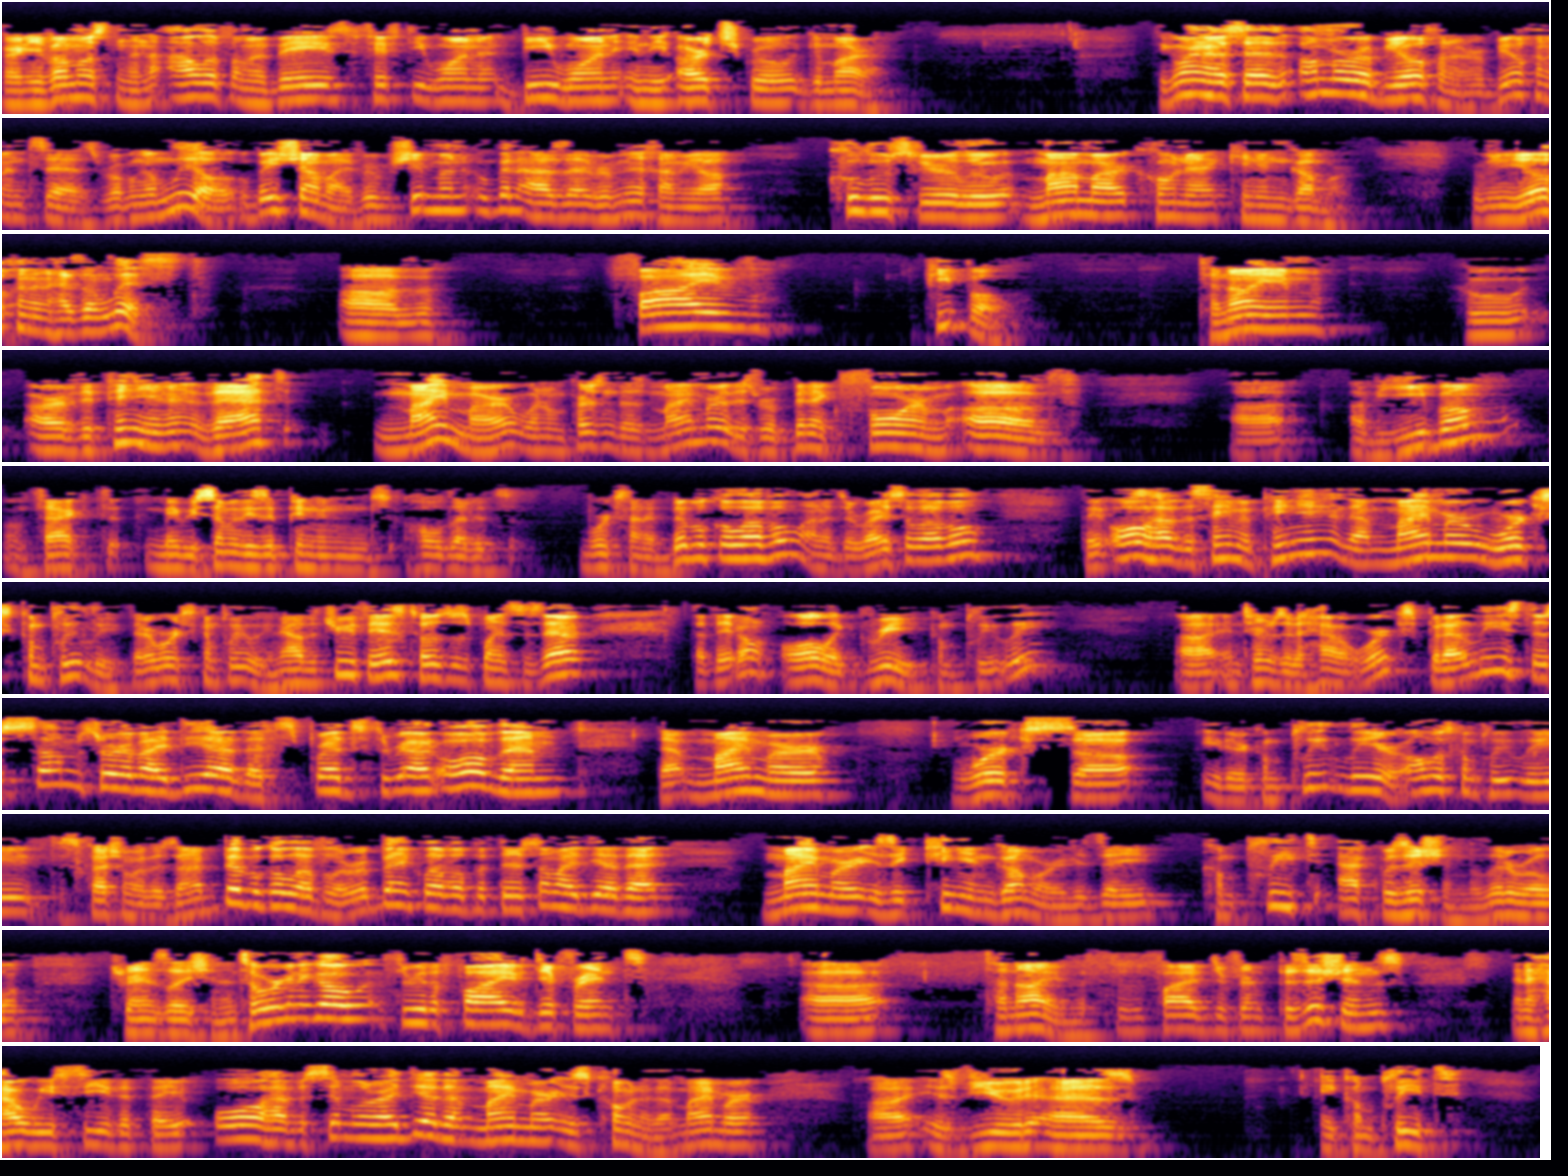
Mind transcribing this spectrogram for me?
In Yevamos and then Aleph Amabeis 51b1 in the ArtScroll Gemara. The Gemara now says, Amar Rabbi Yochanan. Rabbi Yochanan says, Rabbi Gamliel, Ubei Shammai, Rabbi Shimon, Uben Azai, Rabbi Nechemia, Kulu Svirlu, Mamar Kona Kinin Gamor. Rabbi Yochanan has a list of five people, Tanaim, who are of the opinion that Maimar, when a person does Maimar, this rabbinic form of uh, of Yibam. In fact, maybe some of these opinions hold that it works on a biblical level, on a derisa level. They all have the same opinion that Mimer works completely, that it works completely. Now, the truth is, Tosfos points this out, that they don't all agree completely uh, in terms of how it works, but at least there's some sort of idea that spreads throughout all of them that Mimer works uh, either completely or almost completely. Discussion whether it's on a biblical level or rabbinic level, but there's some idea that Maimer is a kinyan gomer. It is a complete acquisition, the literal translation. And so we're going to go through the five different uh, Tanaim, the five different positions, and how we see that they all have a similar idea that Maimer is Kona, that Maimer uh, is viewed as a complete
